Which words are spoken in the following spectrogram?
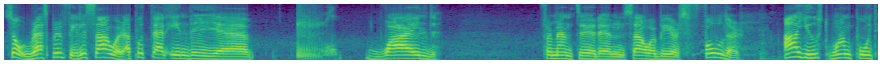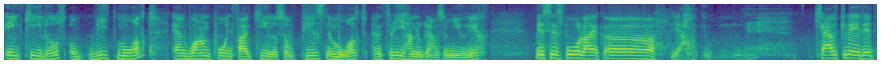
So raspberry Philly sour. I put that in the uh, wild fermented and sour beers folder. I used 1.8 kilos of wheat malt and 1.5 kilos of Pilsner malt and 300 grams of Munich. This is for like, uh, yeah, calculated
